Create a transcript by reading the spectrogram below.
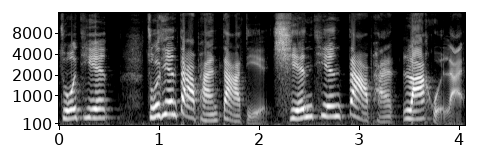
昨天昨天大盘大跌，前天大盘拉回来。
